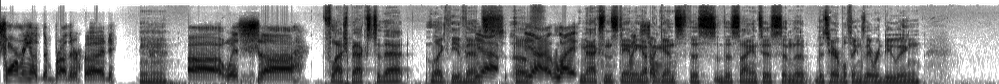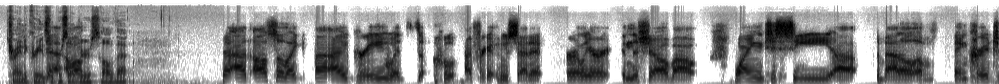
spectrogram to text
forming of the Brotherhood, hmm uh, with uh, Flashbacks to that, like the yeah, events of yeah, like Maxon standing like up some- against this the scientists and the the terrible things they were doing, trying to create Yeah, super soldiers, all of that. Yeah, I'd also like uh, I agree with who I forget who said it earlier in the show about wanting to see uh, the Battle of Anchorage.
